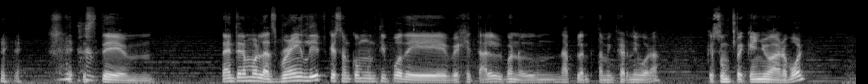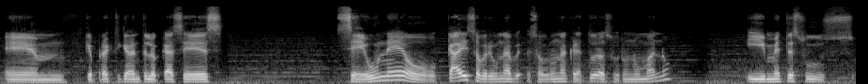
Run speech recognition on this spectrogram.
este. También tenemos las Brain Leaf, que son como un tipo de vegetal, bueno, de una planta también carnívora, que es un pequeño árbol, em, que prácticamente lo que hace es se une o cae sobre una, sobre una criatura, sobre un humano, y mete sus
